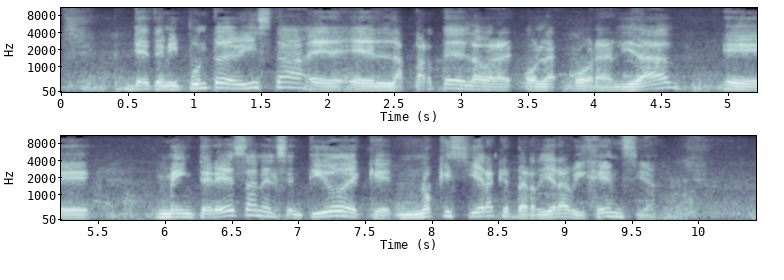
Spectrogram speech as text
desde mi punto de vista eh, la parte de la oralidad eh, me interesa en el sentido de que no quisiera que perdiera vigencia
